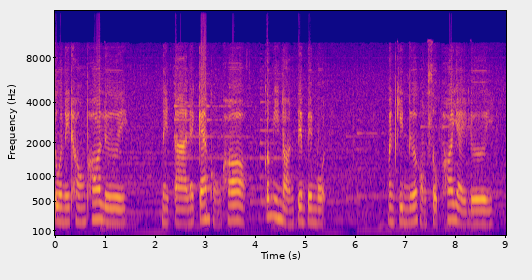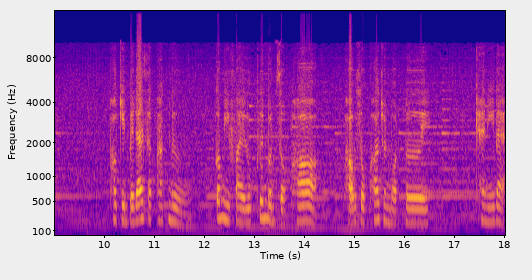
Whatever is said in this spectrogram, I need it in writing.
ตัวในท้องพ่อเลย ในตาและแก้มของพ่อก็มีหนอนเต็มไปหมด มันกินเนื้อของศพพ่อใหญ่เลย พอกินไปได้สักพักหนึ่ง ก็มีไฟลุกขึ้นบนศพพ่อ เผาศพพ่อจนหมดเลย แค่นี้แหละ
